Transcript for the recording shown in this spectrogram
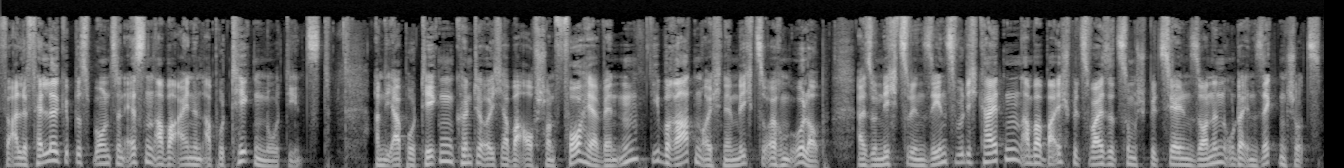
Für alle Fälle gibt es bei uns in Essen aber einen Apothekennotdienst. An die Apotheken könnt ihr euch aber auch schon vorher wenden. Die beraten euch nämlich zu eurem Urlaub. Also nicht zu den Sehenswürdigkeiten, aber beispielsweise zum speziellen Sonnen- oder Insektenschutz.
